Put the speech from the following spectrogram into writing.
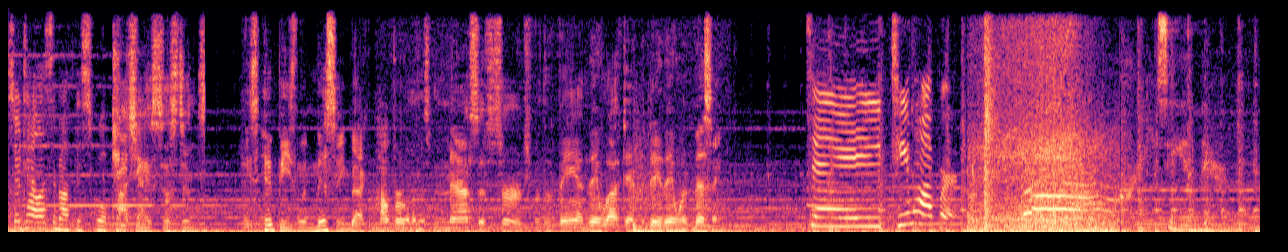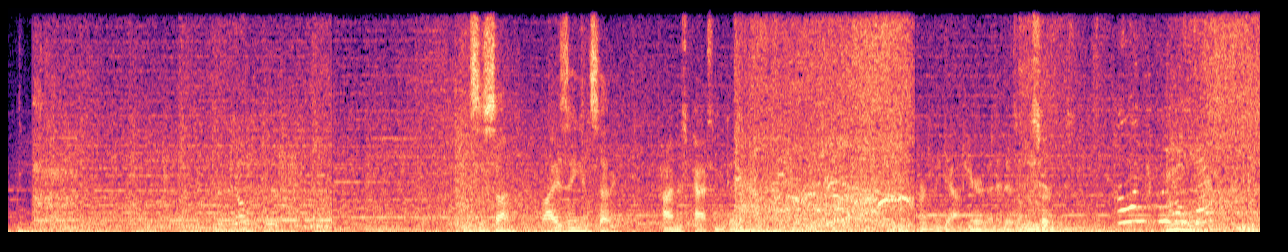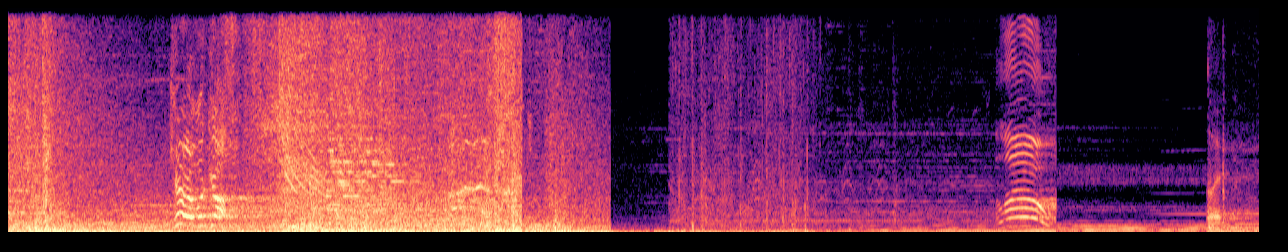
So tell us about this school project. Teaching assistants. These hippies went missing back. Hopper went on this massive search for the van they left in the day they went missing. Say, Team Hopper. Crazy in there. It's the sun, rising and setting. Time is passing differently currently down here than it is on the surface. How long have we been down? Kara, look up! But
